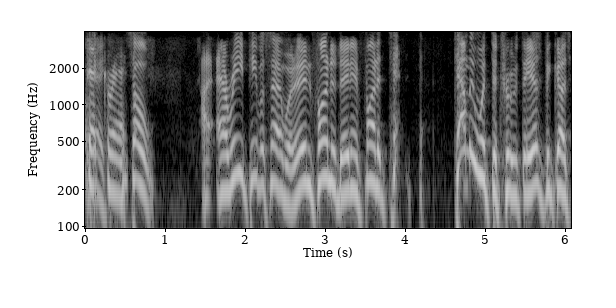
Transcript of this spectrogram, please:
that's Okay, correct. So I, I read people saying, "Well, they didn't fund it. They didn't fund it." T- tell me what the truth is, because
